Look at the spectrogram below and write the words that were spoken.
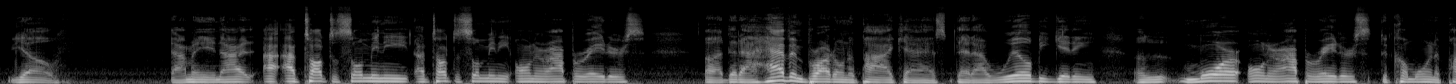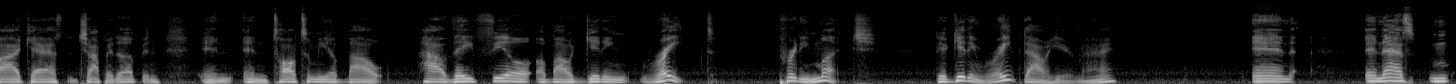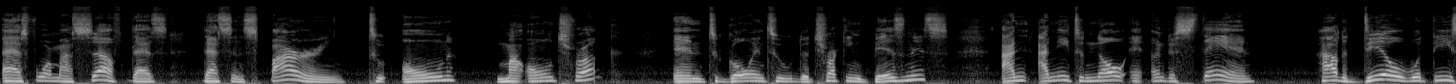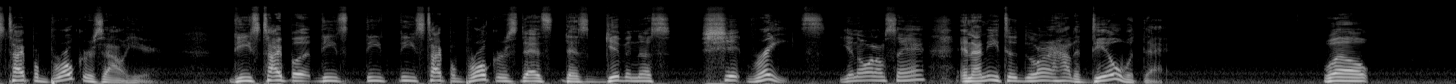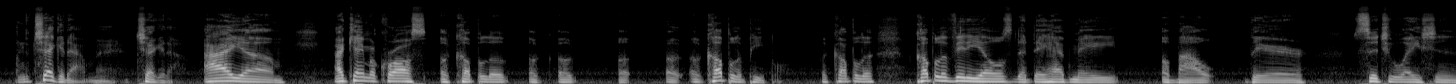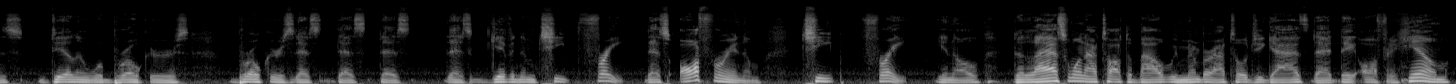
Yo, I mean, I, I I talked to so many I talked to so many owner operators uh, that I haven't brought on a podcast that I will be getting more owner operators to come on a podcast to chop it up and and and talk to me about how they feel about getting raped. Pretty much, they're getting raped out here, man. And and as as for myself, that's that's inspiring to own my own truck and to go into the trucking business i i need to know and understand how to deal with these type of brokers out here these type of these these these type of brokers that's that's giving us shit rates. You know what i'm saying? And i need to learn how to deal with that. Well check it out man. Check it out. I um I came across a couple of a a, a, a, a couple of people, a couple of a couple of videos that they have made about their situations dealing with brokers, brokers that's that's that's that's giving them cheap freight, that's offering them cheap freight. You know, the last one I talked about, remember I told you guys that they offered him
